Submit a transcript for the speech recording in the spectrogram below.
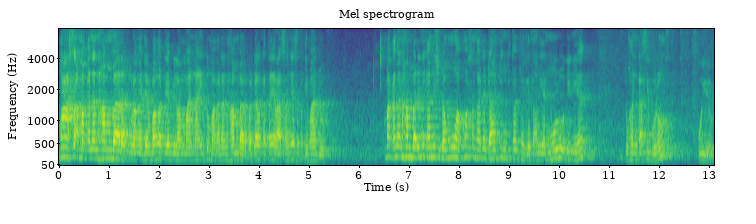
masak makanan hambar. Kurang ajar banget ya bilang mana itu makanan hambar. Padahal katanya rasanya seperti madu. Makanan hambar ini kami sudah muak. Masa nggak ada daging? Kita vegetarian mulu gini ya. Tuhan kasih burung puyuh.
